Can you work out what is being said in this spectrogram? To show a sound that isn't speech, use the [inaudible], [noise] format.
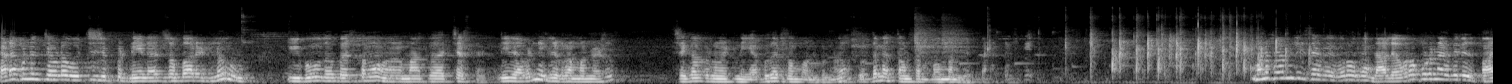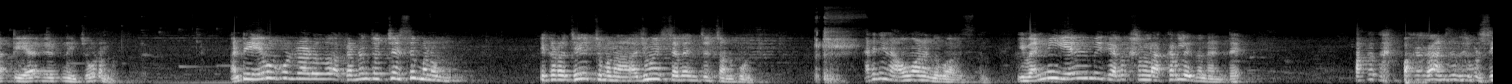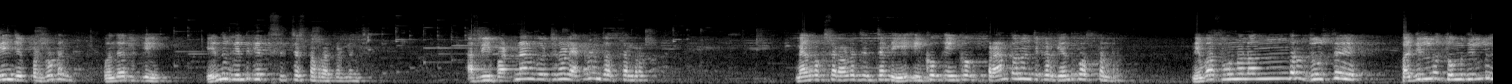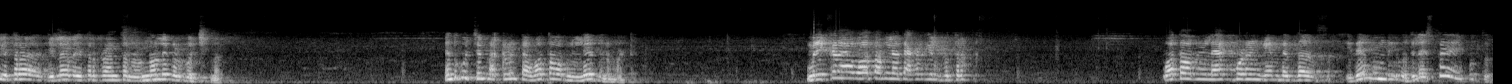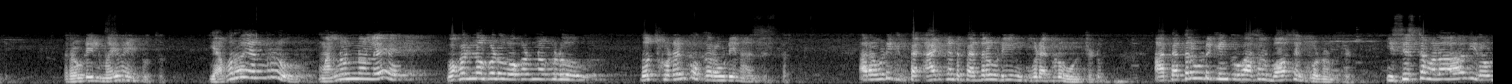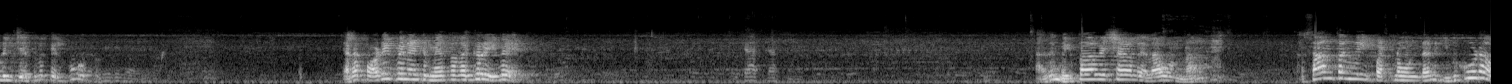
కడప నుంచి ఎవడో వచ్చి చెప్పాడు నేను అది సుబ్బారెడ్డిను ఈ భూమి దొబ్బేస్తాము మాకు వచ్చేస్తాడు నీవెవడు ఇక్కడ రమ్మన్నాడు? శ్రీకాకుళం పెట్టి నీ అబ్బగారు సొమ్ము అనుకున్నావు? యుద్ధమెత్తాం తమ బొమ్మని చెప్పాను మన ఫ్యామిలీస్ అవి ఎవరో. వాళ్ళు ఎవరో కూడా నాకు తెలియదు పార్టీయా ఏంటి నేను చూడను. అంటే ఏమనుకుంటున్నాడు? అక్కడి నుంచి వచ్చేస్తే మనం ఇక్కడ చేయొచ్చు మన అజమాయిష్ చెలాయించవచ్చు అనుకుంటాడు [clears throat] అది నేను అవమానంగా భావిస్తాను. ఇవన్నీ ఏవి మీకు ఎలక్షన్లో అక్కర్లేదని అంటే పక్క పక్క కాన్సెన్స్ ఇప్పుడు సీన్ చెప్పాడు చూడండి కొందరికి. ఎందుకు ఎందుకు ఎత్తి ఇచ్చేస్తారు అక్కడి నుంచి? అసలు ఈ పట్టణానికి వచ్చిన వాళ్ళు ఎక్కడి నుంచి వస్తున్నారు? మేము ఒకసారి ఆలోచించండి. ఇంకొక ఇంకొక ప్రాంతం నుంచి ఇక్కడికి ఎందుకు వస్తున్నారు? నివాసం ఉన్న వాళ్ళందరూ చూస్తే పదిళ్ళు తొమ్మిదిళ్ళు ఇతర జిల్లాలో ఇతర ప్రాంతాలు ఉన్న వాళ్ళు ఇక్కడికి వచ్చినారు. ఎందుకు వచ్చినారు అక్కడంటే ఆ వాతావరణం లేదనమాట మరి ఇక్కడ ఆ వాతావరణం లేకపోతే వెళ్ళిపోతారు? వాతావరణం లేకపోవడానికి ఏం పెద్ద ఇదేముంది వదిలేస్తే అయిపోతుంది. రౌడీలు మయం అయిపోతుంది. ఎవరో వెళ్ళరు మనలున్నోళ్ళే ఒకడినొకడు ఒకడినొకడు దోచుకోవడానికి ఒక రౌడీని ఆశిస్తారు. ఆ రౌడీకి ఆడికంటే పెద్ద రౌడీ ఇంకొకడు ఎక్కడో ఉంటాడు. ఆ పెద్ద రౌడీకి ఇంకొక అసలు బాస్ ఇంకోటి ఉంటాడు. ఈ సిస్టమ్ అలాగే ఈ రౌడీల చేతిలోకి వెళ్ళిపోతుంది. ఎలా పాడైపోయినాయంటే మిగతా దగ్గర ఇవే. అదే మిగతా విషయాలు ఎలా ఉన్నా ప్రశాంతంగా ఈ పట్టణం ఉండడానికి ఇవి కూడా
